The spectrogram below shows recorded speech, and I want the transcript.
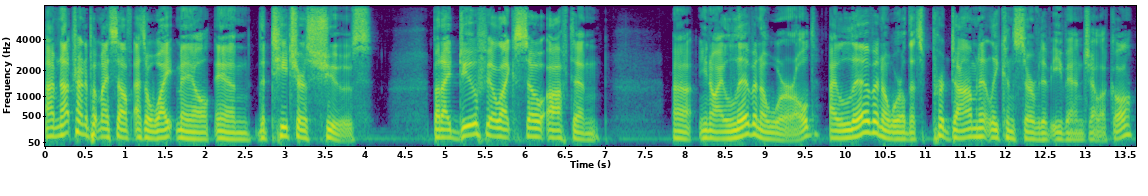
I'm not trying to put myself as a white male in the teacher's shoes, but I do feel like so often, uh, you know, I live in a world, I live in a world that's predominantly conservative evangelical.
